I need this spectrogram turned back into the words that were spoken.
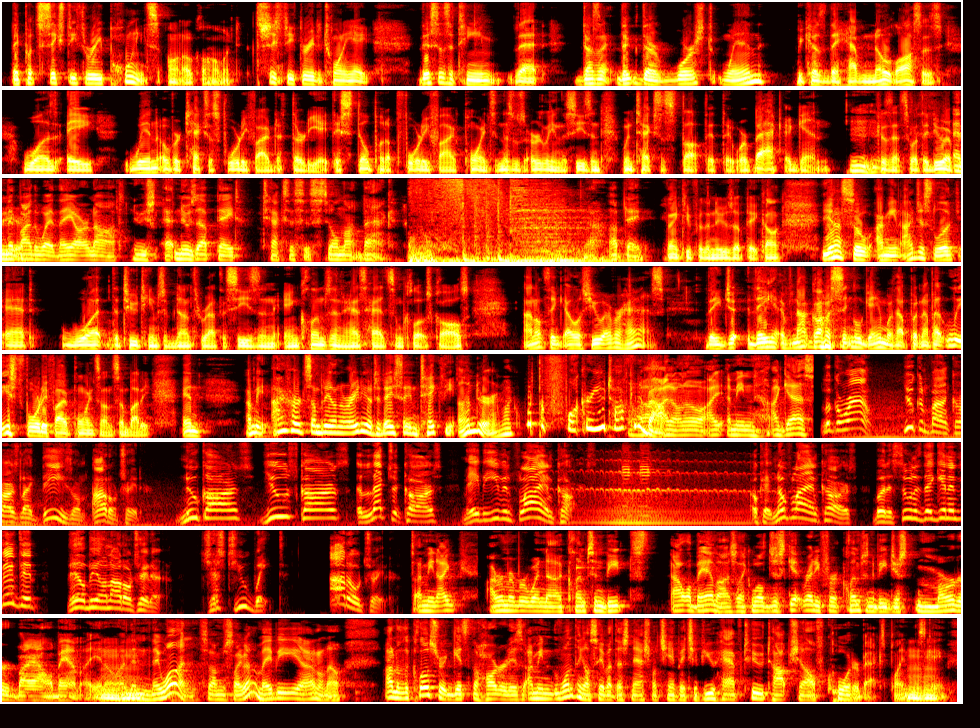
They put 63 points on Oklahoma, 63 to 28. This is a team that doesn't, th- their worst win because they have no losses was a win over Texas 45 to 38. They still put up 45 points. And this was early in the season when Texas thought that they were back again because that's what they do every Mm-hmm. And then, year. by the way, they are not. News news update: Texas is still not back. Yeah, update. Thank you for the news update, Colin. Yeah, so I mean, I just look at what the two teams have done throughout the season, and Clemson has had some close calls. I don't think LSU ever has. They ju- they have not gone a single game without putting up at least forty five points on somebody. And I mean, I heard somebody on the radio today saying take the under. I'm like, what the fuck are you talking Well, about? I don't know. I, I mean, I guess Look around. You can find cars like these on AutoTrader. New cars, used cars, electric cars, maybe even flying cars. Okay, no flying cars, but as soon as they get invented, they'll be on AutoTrader. Just you wait. AutoTrader. I mean, I I remember when uh, Clemson beat Alabama. I was like, well, just get ready for Clemson to be just murdered by Alabama, you know. And Mm-hmm. then they won, so I'm just like, oh, maybe I don't know. I don't know. The closer it gets, the harder it is. I mean, the one thing I'll say about this national championship, you have two top shelf quarterbacks playing in this game.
